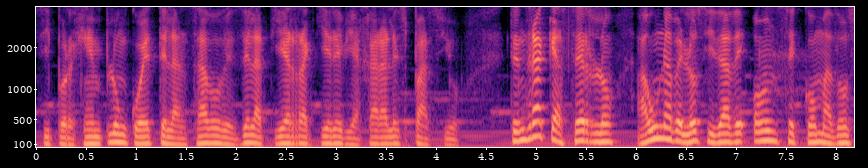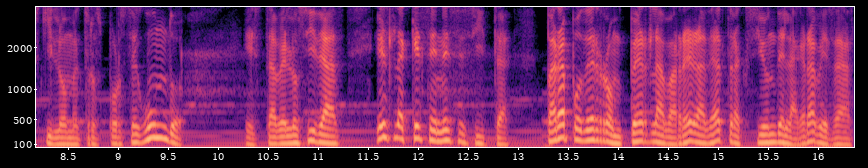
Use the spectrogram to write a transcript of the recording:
Si por ejemplo un cohete lanzado desde la Tierra quiere viajar al espacio, tendrá que hacerlo a una velocidad de 11,2 kilómetros por segundo. Esta velocidad es la que se necesita para poder romper la barrera de atracción de la gravedad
